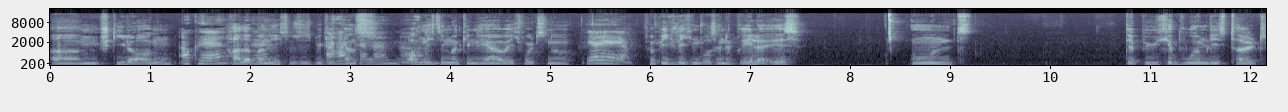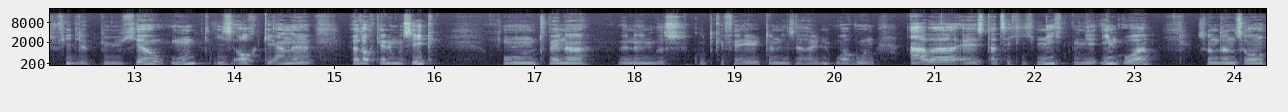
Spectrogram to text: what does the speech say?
ähm, Stielaugen. Okay. Hat okay. aber nicht, das ist wirklich Aha, ganz, keine, auch nicht imaginär, aber ich wollte es nur Ja, ja, ja. verbildlichen, wo seine Brille ist. Und der Bücherwurm liest halt viele Bücher und ist auch gerne, hört auch gerne Musik. Und wenn er, wenn er ihm was gut gefällt, dann ist er halt ein Ohrwurm. Aber er ist tatsächlich nicht bei mir im Ohr, sondern so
